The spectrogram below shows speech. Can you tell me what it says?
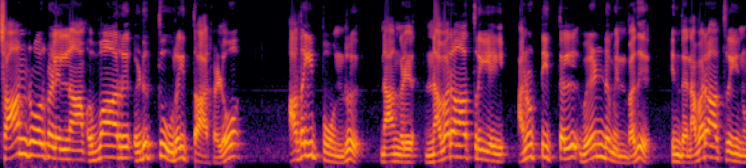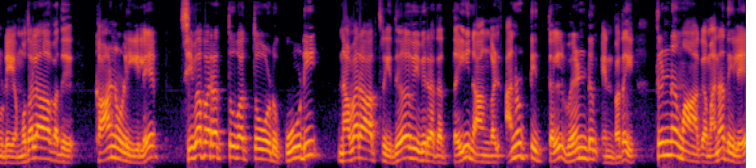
சான்றோர்கள் எல்லாம் எவ்வாறு எடுத்து உரைத்தார்களோ அதை போன்று நாங்கள் நவராத்திரியை அனுட்டித்தல் வேண்டும் என்பது இந்த நவராத்திரியினுடைய முதலாவது காணொளியிலே சிவபரத்துவத்தோடு கூடி நவராத்திரி தேவி விரதத்தை நாங்கள் அனுட்டித்தல் வேண்டும் என்பதை திண்ணமாக மனதிலே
